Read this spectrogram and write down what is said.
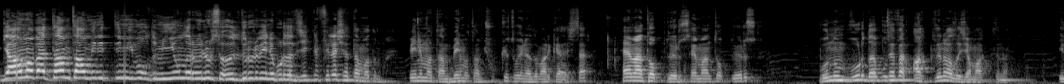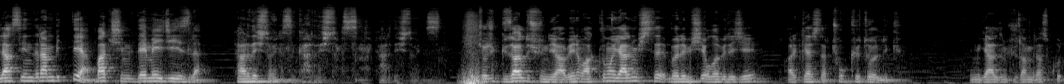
Ya ama ben tam tahmin ettiğim gibi oldu. Minyonlar ölürse öldürür beni burada diyecektim. Flash atamadım. Benim hatam, benim hatam. Çok kötü oynadım arkadaşlar. Hemen topluyoruz, hemen topluyoruz. Bunun burada bu sefer aklını alacağım aklını. İlah indiren bitti ya. Bak şimdi damage'i izle. Kardeş de oynasın, kardeş de oynasın, kardeş de oynasın. Çocuk güzel düşündü ya. Benim aklıma gelmişti böyle bir şey olabileceği. Arkadaşlar çok kötü öldük. Şimdi geldim şuradan biraz kul-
